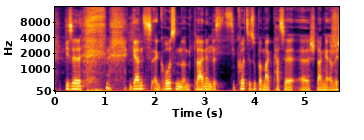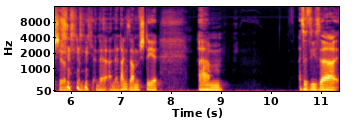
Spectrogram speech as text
diese ganz äh, großen und kleinen, dass die kurze Supermarktkasse äh, Schlange erwische und, und nicht an der, an der langsamen stehe. Ähm, also dieser,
